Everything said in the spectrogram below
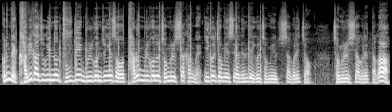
그런데 갑이 가지고 있는 두 개의 물건 중에서 다른 물건을 점유를 시작한 거예요. 이걸 점유했어야 되는데 이걸 점유 시작을 했죠. 점유를 시작을 했다가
